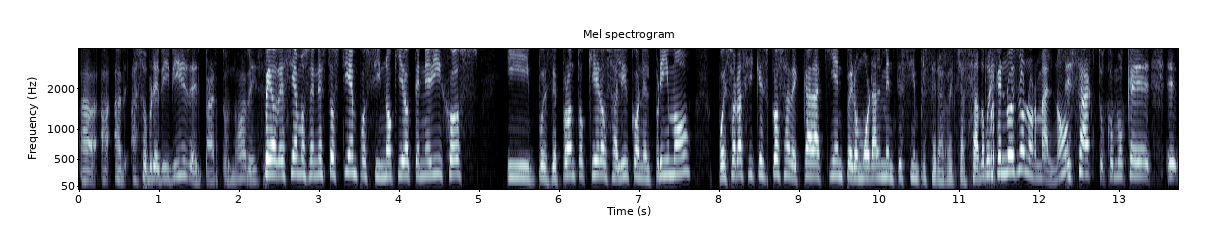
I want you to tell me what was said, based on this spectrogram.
a, a- a sobrevivir el parto, ¿no? A veces. Pero decíamos, en estos tiempos, si no quiero tener hijos y pues de pronto quiero salir con el primo, pues ahora sí que es cosa de cada quien, pero moralmente siempre será rechazado, Pues, porque no es lo normal, ¿no? Exacto, como que, eh,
